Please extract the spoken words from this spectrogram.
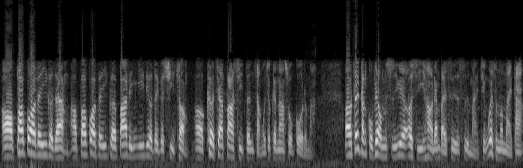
哦，包括的一个怎样啊？包括的一个八零一六的一个细创哦，客家大戏登场，我就跟他说过了嘛。啊，这档股票我们十月二十一号两百四十四买进，为什么买它？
